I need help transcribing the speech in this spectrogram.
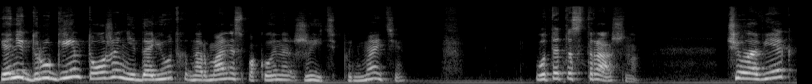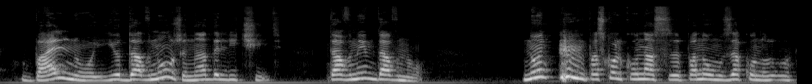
И они другим тоже не дают нормально, спокойно жить. Понимаете? Вот это страшно. Человек больной, ее давно уже надо лечить. Давным-давно. Но поскольку у нас по новому закону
